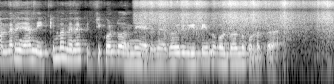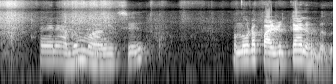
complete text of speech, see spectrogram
അന്നേരം ഞാൻ നിൽക്കുമ്പോൾ തന്നെ പിറ്റിക്കൊണ്ട് വന്നതായിരുന്നു. ഏതോ ഒരു വീട്ടിൽ നിന്ന് കൊണ്ടുവന്ന് കൊടുത്തതാണ് അങ്ങനെ അതും വാങ്ങിച്ച് ഒന്നുകൂടെ പഴുക്കാനുണ്ടത്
